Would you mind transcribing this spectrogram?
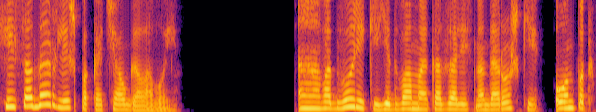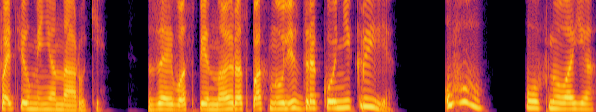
Хейсадар лишь покачал головой. А во дворике, едва мы оказались на дорожке, он подхватил меня на руки. За его спиной распахнулись драконьи крылья. «О!» — ухнула я.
